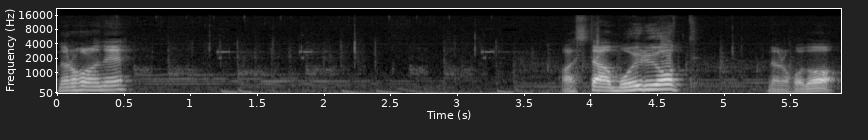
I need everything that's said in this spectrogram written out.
なるほどね。明日は燃えるよって。なるほど。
